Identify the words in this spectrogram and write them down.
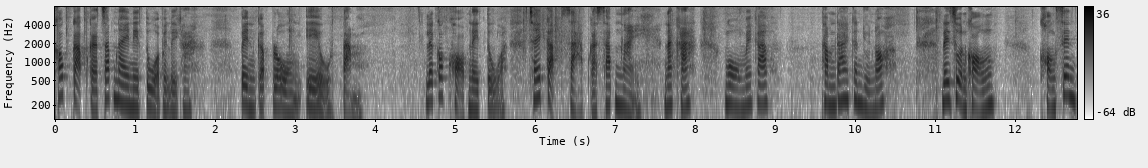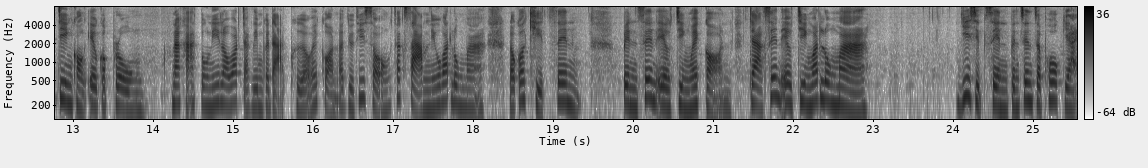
เขากลับกับซับในในตัวไปเลยค่ะ เป็นกระโปรงเอวต่ำแล้วก็ขอบในตัว ใช้กับสาบกับซับในนะคะงงไหมครับทำได้กันอยู่เนาะในส่วนของของเส้นจริงของเอวกระโปรงนะคะ ตรงนี้เราวัดจากริมกระดาษเผื่อไว้ก่อนเราอยู่ที่2สัก 3 นิ้ววัดลงมา แล้วก็ขีดเส้นเป็นเส้นเอวจริงไว้ก่อน จากเส้นเอวจริงวัดลงมา 20 เซนเป็นเส้นสะโพกใหญ่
